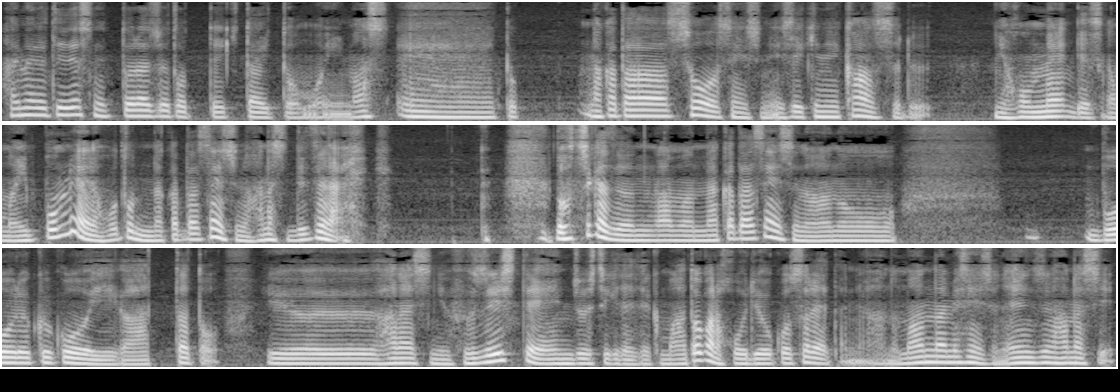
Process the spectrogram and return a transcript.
はい、メルティです。ネットラジオ撮っていきたいと思います。えーと、中田翔選手の移籍に関する2本目ですが、まあ1本目はね、ほとんど中田選手の話出てない どっちかというと、まあ、中田選手のあの暴力行為があったという話に付随して炎上してきたというか、まあ、後から掘り起こされたね、あの、万波選手の炎上の話、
